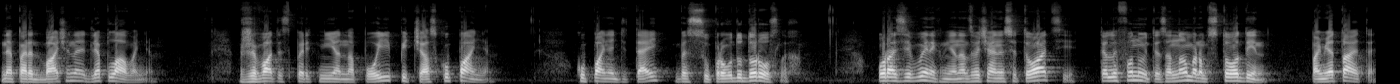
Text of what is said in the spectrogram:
не передбачене для плавання, вживати спиртні напої під час купання, купання дітей без супроводу дорослих. У разі виникнення надзвичайної ситуації телефонуйте за номером 101. Пам'ятайте,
